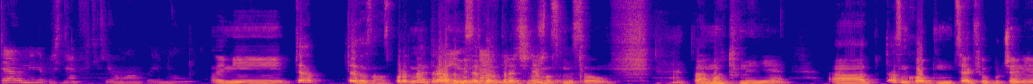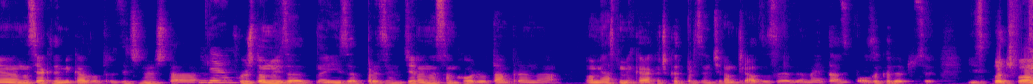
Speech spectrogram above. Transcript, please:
Трябва да мине през някакви такива малко и много. Еми, тя, те да знам. Според мен трябва да мине да разбере, стартъп че няма смисъл. Това е моето мнение. А, аз съм ходил по всякакви обучения, навсякъде ми казват различни неща. Да. Включително и за, и за презентиране съм ходил там при на на място ми казаха, че като презентирам трябва да заедем тази поза, където се изпъчвам,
